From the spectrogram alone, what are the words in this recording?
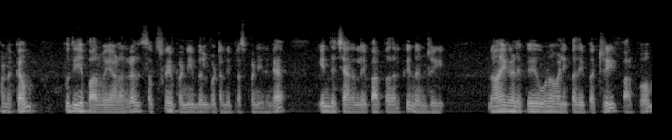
வணக்கம். புதிய பார்வையாளர்கள் சப்ஸ்கிரைப் பண்ணி பெல் பட்டனை ப்ரெஸ் பண்ணிடுங்க இந்த சேனலை பார்ப்பதற்கு நன்றி. நாய்களுக்கு உணவளிப்பதை பற்றி பார்ப்போம்.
